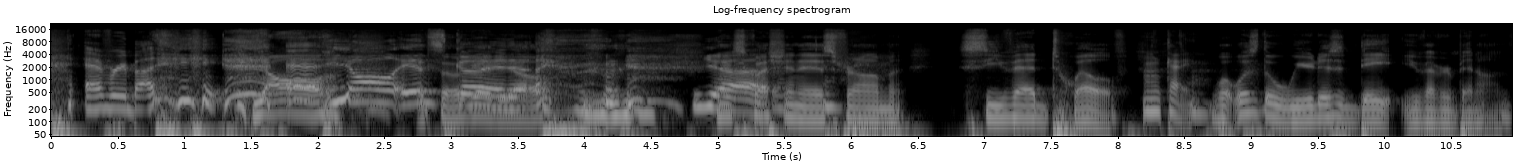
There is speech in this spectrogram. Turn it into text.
everybody, Y'all. Eh, y'all. It's, so good. y'all. yeah. Next question is from CVED12. Okay. What was the weirdest date you've ever been on?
